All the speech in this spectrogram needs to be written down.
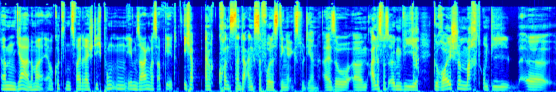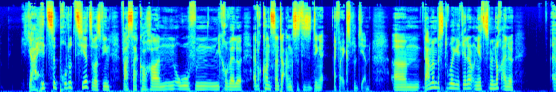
Ähm, ja, nochmal ja, kurz in zwei, drei Stichpunkten eben sagen, was abgeht. Ich habe einfach konstante Angst davor, dass Dinge explodieren. Also ähm, alles, was irgendwie Geräusche macht und äh, ja, Hitze produziert, sowas wie ein Wasserkocher, ein Ofen, eine Mikrowelle, einfach konstante Angst, dass diese Dinge einfach explodieren. Ähm, da haben wir ein bisschen drüber geredet und jetzt ist mir noch eine äh,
